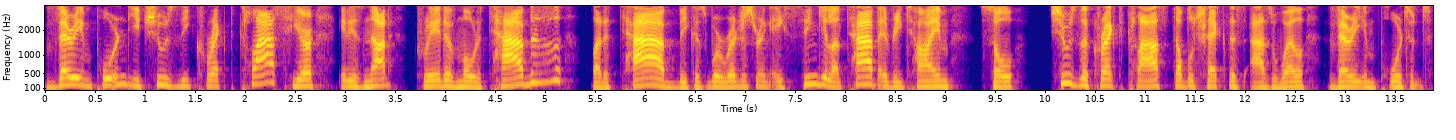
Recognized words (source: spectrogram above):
Very important. You choose the correct class here. It is not creative mode tabs but a tab because we're registering a singular tab every time. So choose the correct class, double check this as well, very important.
